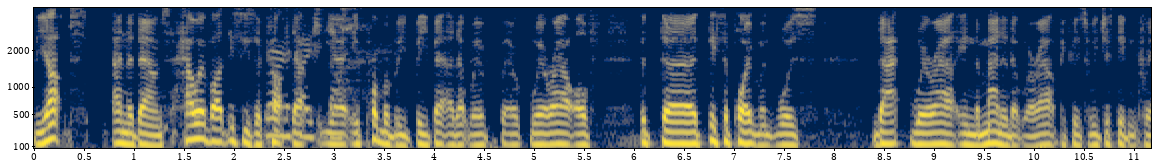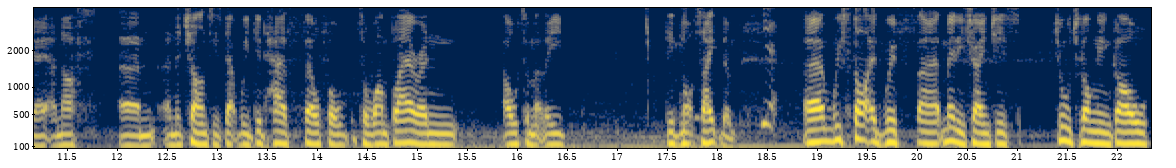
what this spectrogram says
The ups and the downs. However, this is a cup that coaster. yeah, it'd probably be better that we're we're out of. The, the disappointment was that we're out in the manner that we're out because we just didn't create enough. Um, and the chances that we did have fell for to one player and ultimately did not take them. yeah. Um, we started with uh, many changes. George Long in goal,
